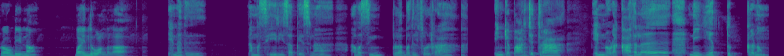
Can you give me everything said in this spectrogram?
ரவுடின்னா பயந்துருவாங்களா? என்னது? நம்ம சீரியஸாக பேசுனா அவ சிம்பிளாக பதில் சொல்கிறா இங்கே பாரு சித்ரா என்னோட காதலை நீ ஏற்றுக்கணும்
